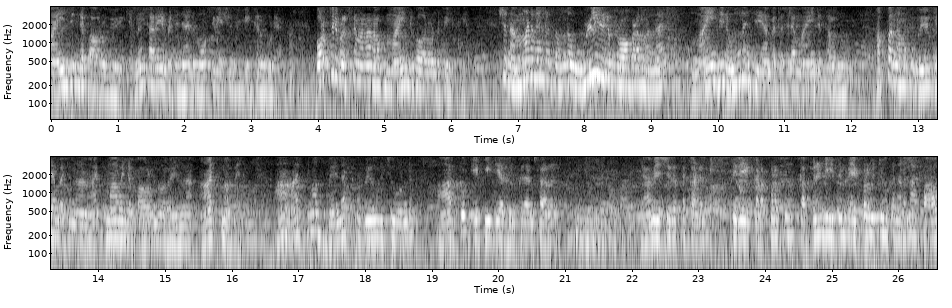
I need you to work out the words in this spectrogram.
മൈൻഡിന്റെ പവർ ഉപയോഗിക്കാം. നിങ്ങൾക്ക് അറിയാൻ പറ്റും ഞാനൊരു മോട്ടിവേഷൻ സ്പീക്കറും കൂടെയാണ്. പുറത്തൊരു പ്രശ്നം വന്നാൽ നമുക്ക് മൈൻഡ് പവർ കൊണ്ട് ഫേസ് ചെയ്യാം. പക്ഷെ നമ്മുടെ തന്നെ സ്വന്തം ഉള്ളിലൊരു പ്രോബ്ലം വന്നാൽ മൈൻഡിന് ഒന്നും ചെയ്യാൻ പറ്റത്തില്ല മൈൻഡ് തളർന്നു പോകും. അപ്പം നമുക്ക് ഉപയോഗിക്കാൻ പറ്റുന്നതാണ് ആത്മാവിന്റെ പവർ എന്ന് പറയുന്ന ആത്മബലം. ആ ആത്മബലം ഉപയോഗിച്ചുകൊണ്ട് ആർക്കും A P J Abdul Kalam sir രാമേശ്വരത്തെ കടലത്തിലെ കടപ്പുറത്ത് കപ്പലണ്ടി വിറ്റും പേപ്പർ വിറ്റും ഒക്കെ നടന്ന ആ പാവ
